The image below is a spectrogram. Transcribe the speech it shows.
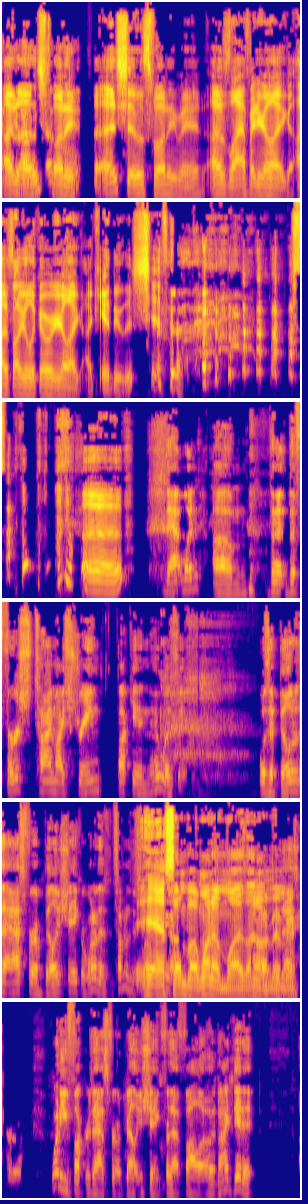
could know it's funny. That shit was funny, man. I was laughing. You're like, I saw you look over. You're like, I can't do this shit. Uh, that one. Um, the the first time I streamed, fucking who was it? Was it Builder that asked for a belly shake or one of the some of the yeah, some but one of them was. I don't remember. One of you fuckers asked for a belly shake for that follow, and I did it,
